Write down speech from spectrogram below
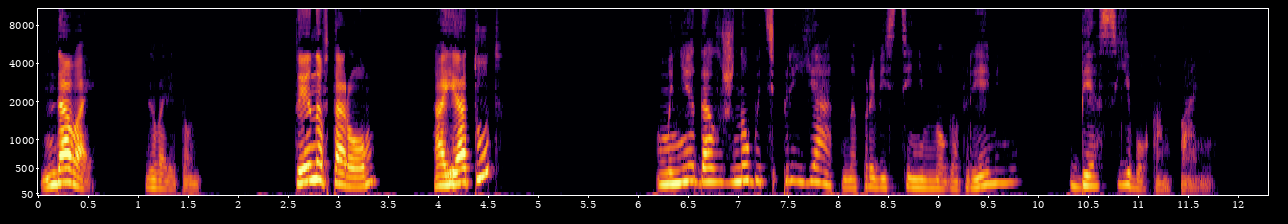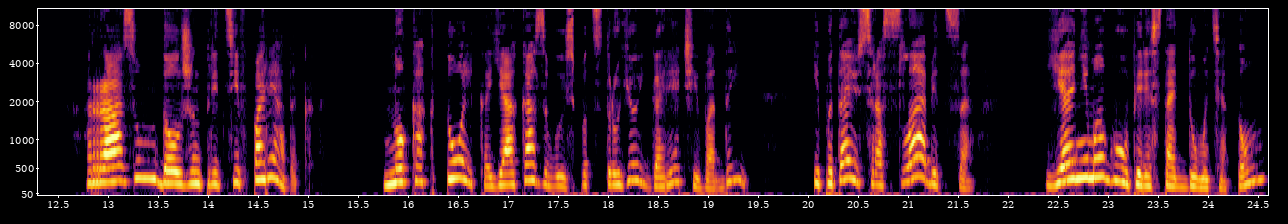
«Давай», — говорит он, — «ты на втором, а я тут?» Мне должно быть приятно провести немного времени без его компании. Разум должен прийти в порядок, но как только я оказываюсь под струей горячей воды — и пытаюсь расслабиться, я не могу перестать думать о том,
